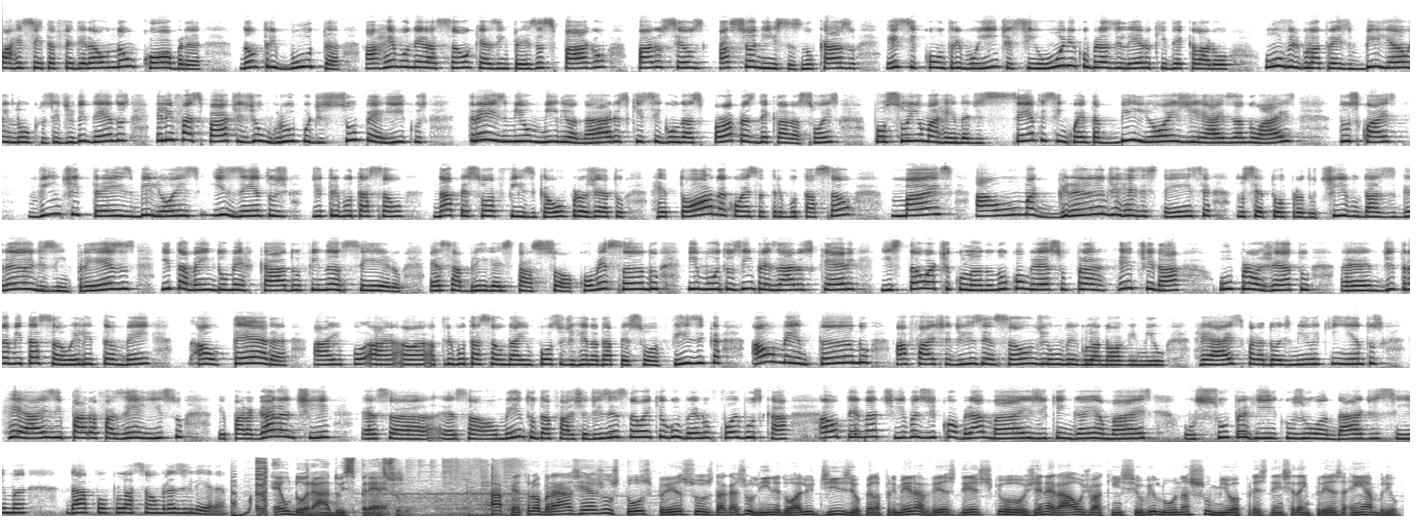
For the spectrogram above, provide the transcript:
a Receita Federal não cobra não tributa a remuneração que as empresas pagam para os seus acionistas. No caso, esse contribuinte, esse único brasileiro que declarou 1,3 bilhão em lucros e dividendos, ele faz parte de um grupo de super ricos, 3 mil milionários que, segundo as próprias declarações, possuem uma renda de 150 bilhões de reais anuais, dos quais 23 bilhões isentos de tributação na pessoa física. O projeto retorna com essa tributação, mas há uma grande resistência do setor produtivo, das grandes empresas e também do mercado financeiro. Essa briga está só começando e muitos empresários querem e estão articulando no Congresso para retirar o projeto eh, de tramitação. Ele também altera a, a, a, tributação da imposto de renda da pessoa física, aumentando a faixa de isenção de 1,9 mil reais para 2.500 reais. E para fazer isso e para garantir essa, essa aumento da faixa de isenção é que o governo foi buscar alternativas de cobrar mais de quem ganha mais, os super ricos, o andar de cima da população brasileira. Eldorado Expresso. A Petrobras reajustou os preços da gasolina e do óleo diesel pela primeira vez desde que o general Joaquim Silva Luna assumiu a presidência da empresa em abril.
